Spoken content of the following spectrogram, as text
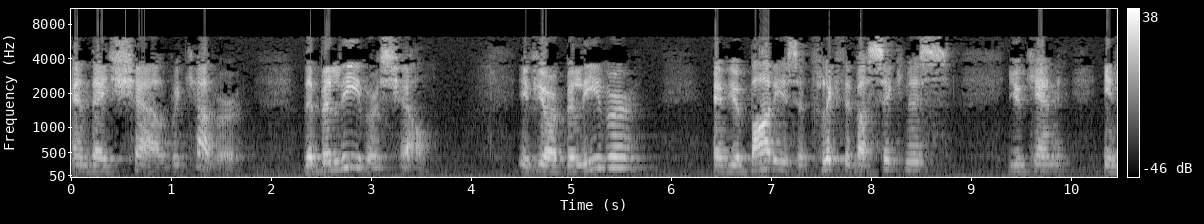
and they shall recover. The believers shall. If you're a believer and your body is afflicted by sickness, you can, in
